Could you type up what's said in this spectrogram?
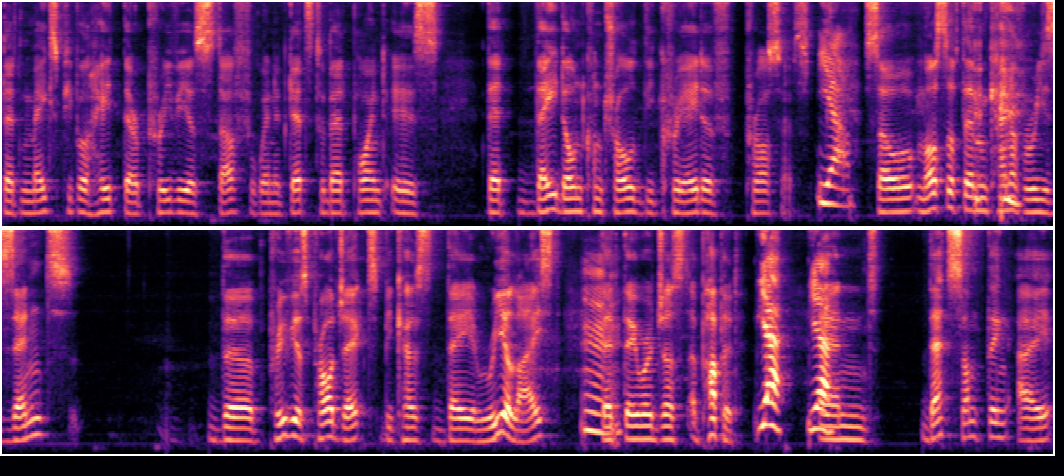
that makes people hate their previous stuff when it gets to that point is that they don't control the creative process. Yeah. So most of them kind of resent the previous projects because they realized mm. that they were just a puppet. Yeah. Yeah. And that's something I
